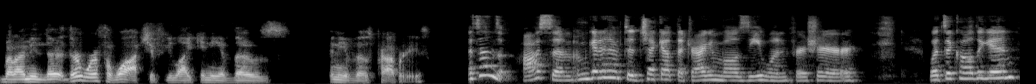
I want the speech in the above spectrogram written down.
But I mean, they're, they're worth a watch if you like any of those, any of those properties. That sounds awesome. I'm gonna have to check out the Dragon Ball Z one for sure. What's it called again?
